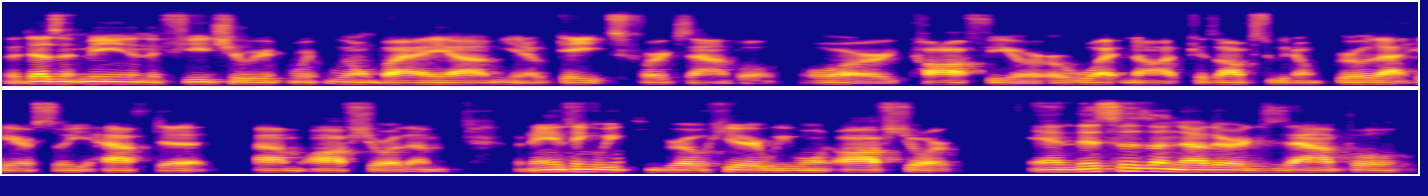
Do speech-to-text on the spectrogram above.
That doesn't mean in the future we, we won't buy, um, you know, dates, for example, or coffee or, or whatnot, because obviously we don't grow that here. So you have to um, offshore them. But anything we can grow here, we won't offshore. And this is another example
